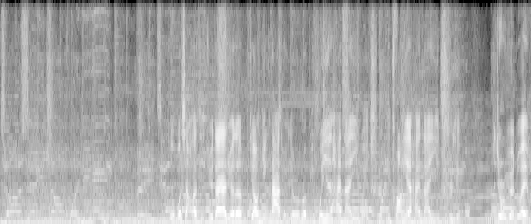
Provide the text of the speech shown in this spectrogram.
什么就我想了几句，大家觉得叫拧大腿，就是说比婚姻还难以维持，比创业还难以持久，这就是乐队嘛。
